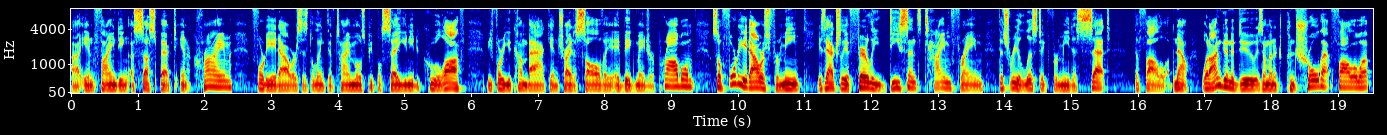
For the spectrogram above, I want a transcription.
uh, in finding a suspect in a crime. 48 hours is the length of time most people say you need to cool off before you come back and try to solve a, a big major problem. So 48 hours for me is actually a fairly decent time frame that's realistic for me to set the follow up. Now, what I'm going to do is I'm going to control that follow up.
